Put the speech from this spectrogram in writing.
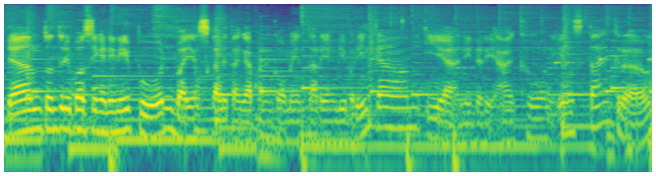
Dan tentu di postingan ini pun banyak sekali tanggapan komentar yang diberikan. Iya, ini dari akun Instagram.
